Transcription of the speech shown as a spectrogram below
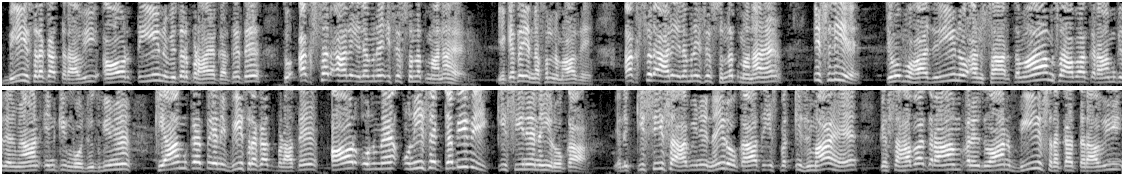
بیس رکعت تراوی اور تین وطر پڑھایا کرتے تھے۔ تو اکثر اہل علم نے اسے سنت مانا ہے۔ یہ کہتے ہیں یہ نفل نماز ہے۔ اکثر اہل علم نے اسے سنت مانا ہے۔ اس لیے کہ وہ مہاجرین و انصار تمام صحابہ کرام کے درمیان ان کی موجودگی میں قیام کرتے یعنی بیس رکعت پڑھاتے اور ان میں انہی سے کبھی بھی کسی نے نہیں روکا۔ یعنی کسی صحابی نے نہیں روکا تو اس پر اجماع ہے کہ صحابہ کرام اردوان بیس رکعت تراوی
